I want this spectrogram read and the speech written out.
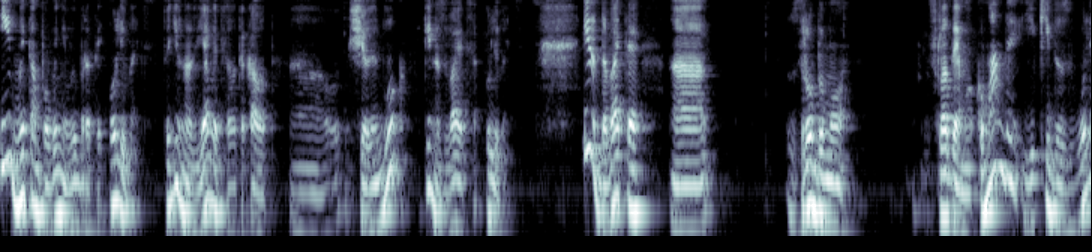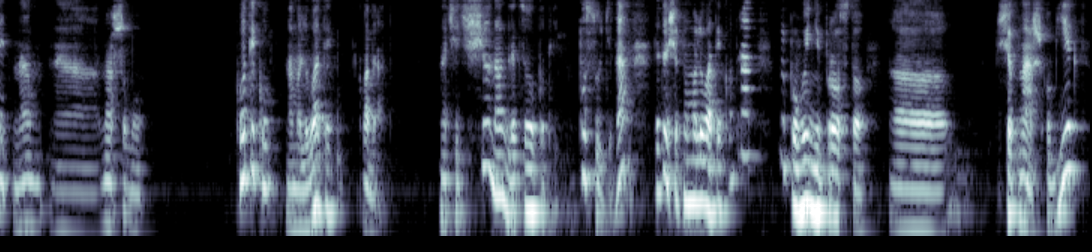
і ми там повинні вибрати олівець. Тоді в нас з'явиться отака от, е, ще один блок, який називається олівець. І от давайте е, зробимо, складемо команди, які дозволять нам е, нашому котику намалювати квадрат. Значить, що нам для цього потрібно? По суті, да? для того, щоб намалювати квадрат, ми повинні просто, щоб наш об'єкт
